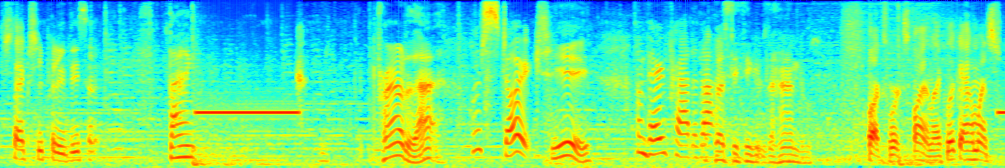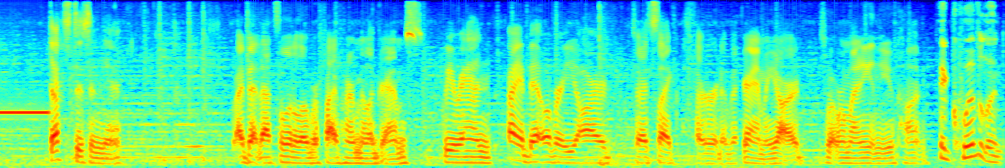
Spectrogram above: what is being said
It's actually pretty decent. Thank Proud of that. I'm stoked. You? I'm very proud of that. I personally think it was the handles. Box works fine. Like, look at how much dust is in there. I bet that's a little over 500 milligrams. We ran probably a bit over a yard, so it's like a third of a gram a yard is what we're mining in the Yukon. Equivalent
